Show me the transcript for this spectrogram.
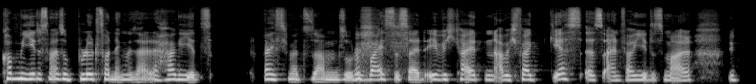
komme mir jedes Mal so blöd von, denke mir, so, Hagi, jetzt reiß dich mal zusammen, so, du weißt es seit Ewigkeiten, aber ich vergesse es einfach jedes Mal. Ich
